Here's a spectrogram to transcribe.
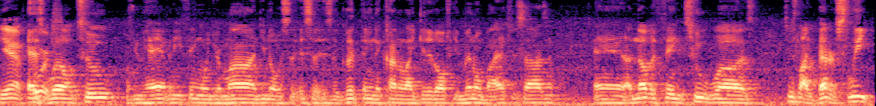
Yeah, as course. well too. If you have anything on your mind, you know, it's a, it's a, it's a good thing to kind of like get it off your mental by exercising. And another thing too was just like better sleep.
